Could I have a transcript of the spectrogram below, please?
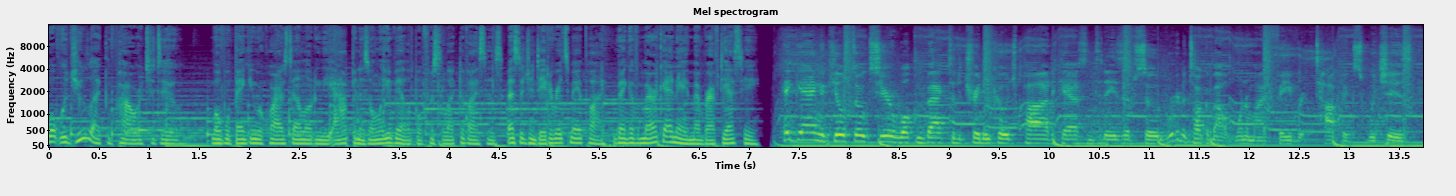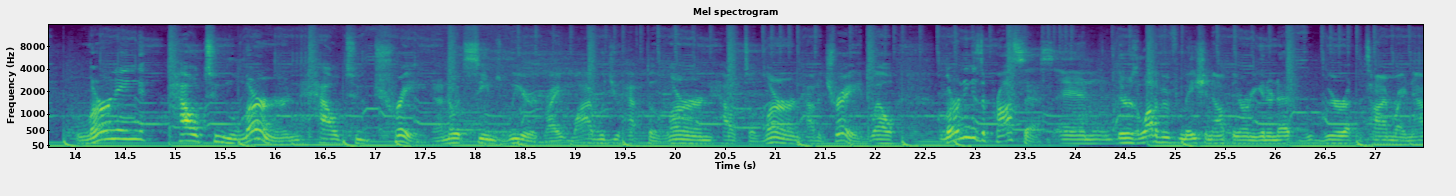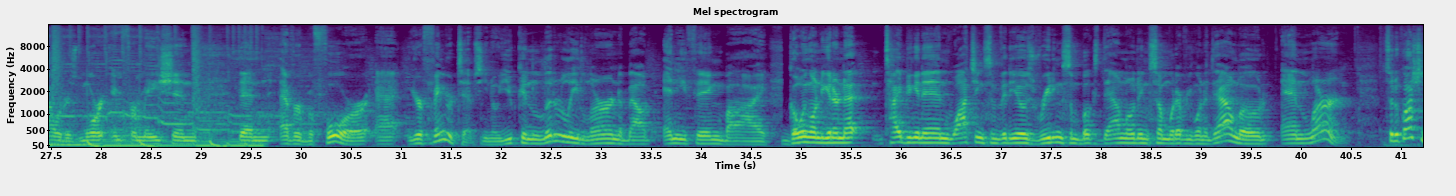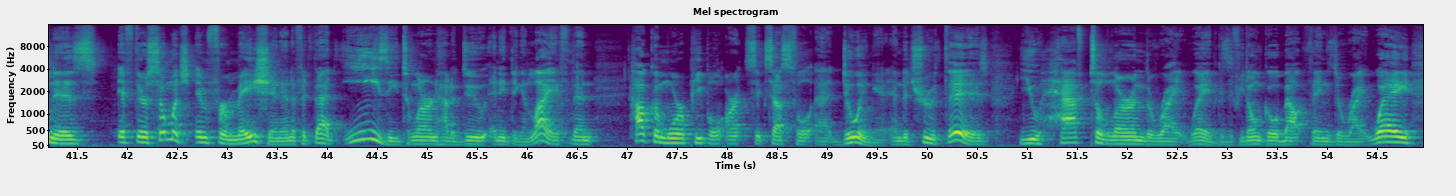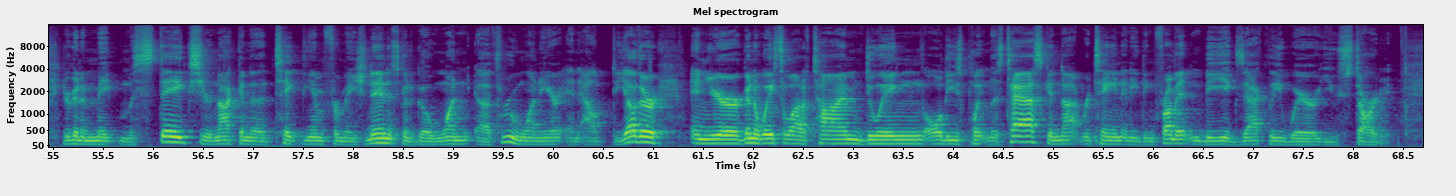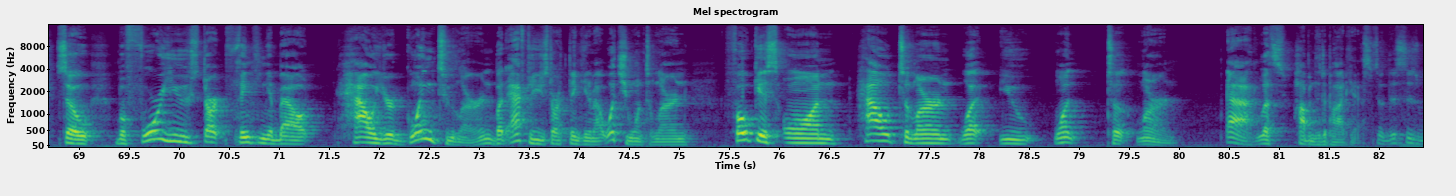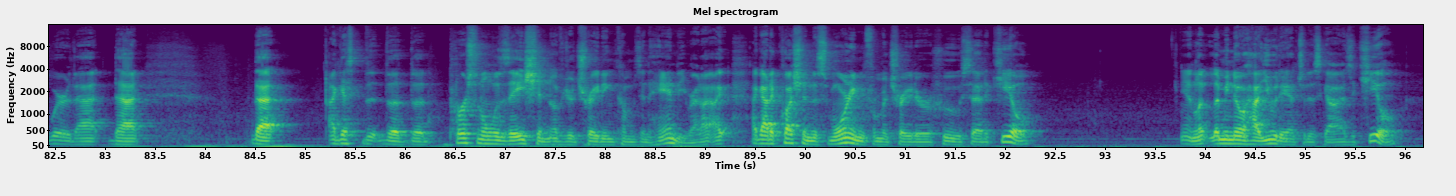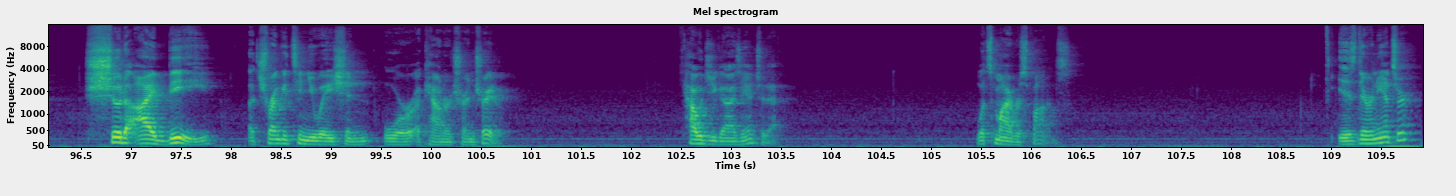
What would you like the power to do? Mobile banking requires downloading the app and is only available for select devices. Message and data rates may apply. Bank of America and a member FDIC. Hey gang, Akil Stokes here. Welcome back to the Trading Coach Podcast. In today's episode, we're going to talk about one of my favorite topics, which is learning how to learn how to trade. And I know it seems weird, right? Why would you have to learn how to learn how to trade? Well, learning is a process and there's a lot of information out there on the internet. We're at the time right now where there's more information than ever before at your fingertips. You know you can literally learn about anything by going on the internet typing it in watching some videos reading some books downloading some whatever you want to download and learn. So the question is if there's so much information and if it's that easy to learn how to do anything in life then how come more people aren't successful at doing it? And the truth is, you have to learn the right way because if you don't go about things the right way, you're going to make mistakes. You're not going to take the information in. It's going to go one uh, through one ear and out the other, and you're going to waste a lot of time doing all these pointless tasks and not retain anything from it and be exactly where you started. So before you start thinking about how you're going to learn, but after you start thinking about what you want to learn, focus on how to learn what you want to learn. Ah, let's hop into the podcast. So this is where that that that I guess the, the, the personalization of your trading comes in handy, right? I I got a question this morning from a trader who said, Akil, and let, let me know how you would answer this, guys. Akil, should I be a trend continuation or a counter trend trader? How would you guys answer that? What's my response? Is there an answer?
